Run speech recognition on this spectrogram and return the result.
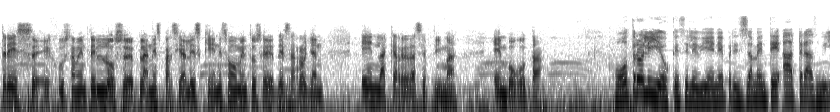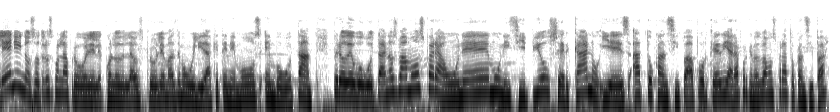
tres eh, justamente los eh, planes parciales que en ese momento se desarrollan en la carrera séptima en Bogotá. Otro lío que se le viene precisamente a Transmilenio y nosotros con, la, proble- con los, los problemas de movilidad que tenemos en Bogotá. Pero de Bogotá nos vamos para un eh, municipio cercano y es a Tocancipá. ¿Por qué, Diana? ¿Por qué nos vamos para Tocancipá?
